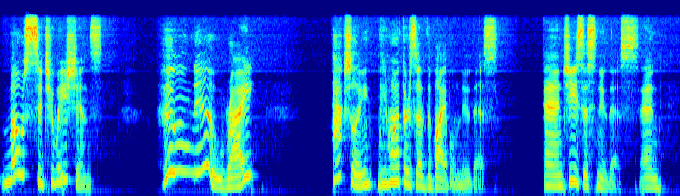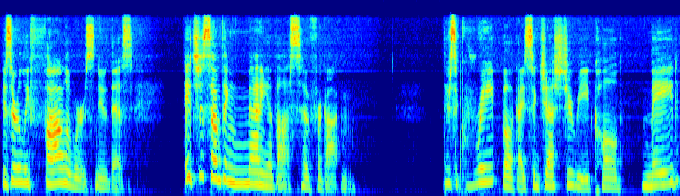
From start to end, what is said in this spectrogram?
most situations. Who knew, right? Actually, the authors of the Bible knew this, and Jesus knew this, and his early followers knew this. It's just something many of us have forgotten. There's a great book I suggest you read called Made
